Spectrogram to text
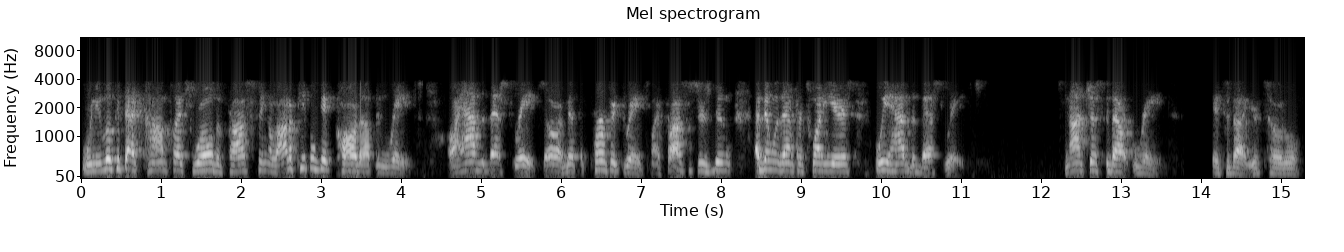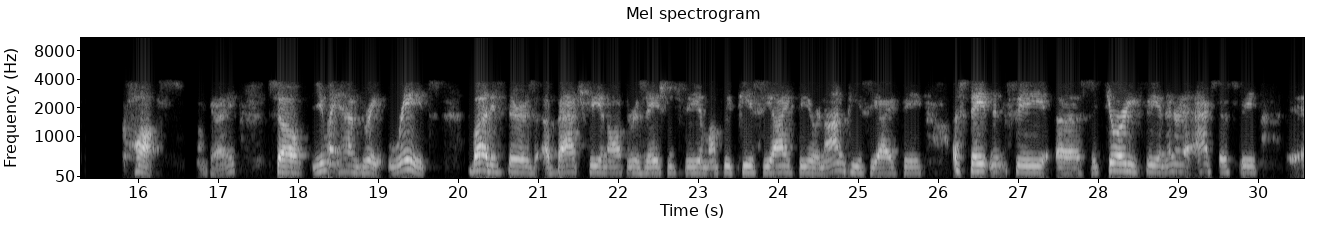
When you look at that complex world of processing, a lot of people get caught up in rates. Oh, I have the best rates. Oh, I've got the perfect rates. My processor's been, I've been with them for 20 years. We have the best rates. It's not just about rate. It's about your total cost. Okay. So you might have great rates, But if there's a batch fee, an authorization fee, a monthly PCI fee or non-PCI fee, a statement fee, a security fee, an internet access fee,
